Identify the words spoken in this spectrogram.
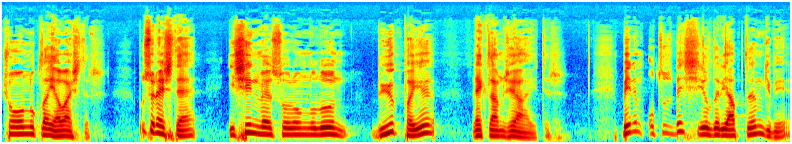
çoğunlukla yavaştır. Bu süreçte işin ve sorumluluğun büyük payı reklamcıya aittir. Benim 35 yıldır yaptığım gibi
